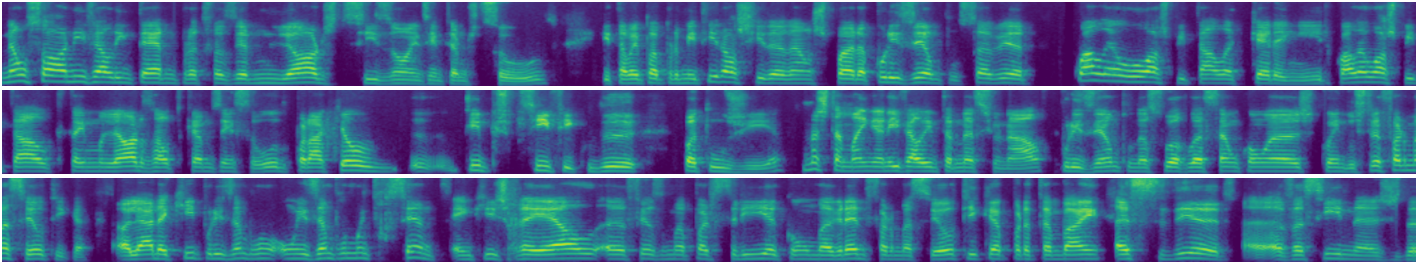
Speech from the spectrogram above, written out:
não só a nível interno para fazer melhores decisões em termos de saúde, e também para permitir aos cidadãos para, por exemplo, saber qual é o hospital a que querem ir, qual é o hospital que tem melhores outcomes em saúde para aquele eh, tipo específico de patologia, mas também a nível internacional, por exemplo, na sua relação com, as, com a indústria farmacêutica. Olhar aqui, por exemplo, um exemplo muito recente, em que Israel uh, fez uma parceria com uma grande farmacêutica para também aceder a, vacinas de,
